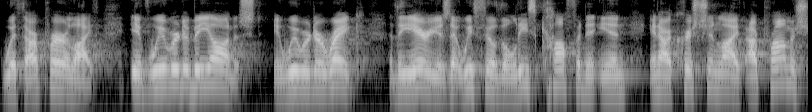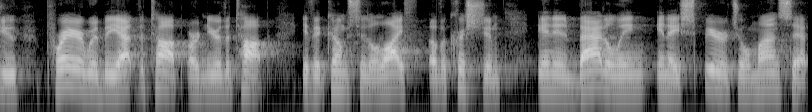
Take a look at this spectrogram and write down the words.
with our prayer life? If we were to be honest and we were to rank the areas that we feel the least confident in in our Christian life, I promise you, prayer would be at the top or near the top if it comes to the life of a Christian and in battling in a spiritual mindset.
